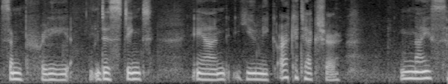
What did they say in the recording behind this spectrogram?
some pretty distinct and unique architecture. Nice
